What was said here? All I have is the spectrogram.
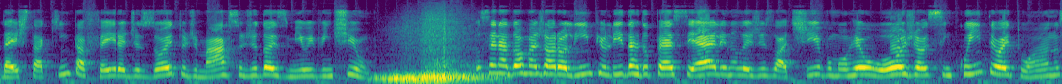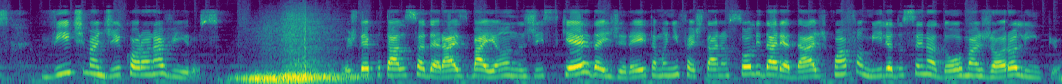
desta quinta-feira, 18 de março de 2021. O senador Major Olímpio, líder do PSL no Legislativo, morreu hoje aos 58 anos, vítima de coronavírus. Os deputados federais baianos de esquerda e direita manifestaram solidariedade com a família do senador Major Olímpio.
